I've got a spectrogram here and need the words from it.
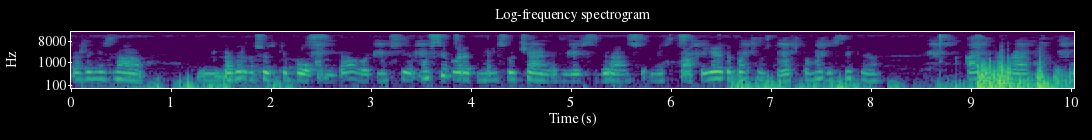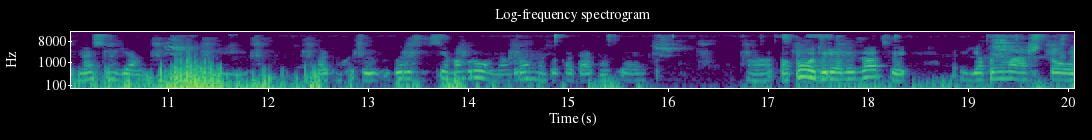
даже не знаю, наверное, все-таки Богом, да, вот мы все, мы все, говорят, мы не случайно здесь собираемся в местах, и я это почувствовала, что мы действительно какая-то такая одна семья, и поэтому хочу выразить всем огромную, огромную благодарность за это. А, по поводу реализации, я понимаю, что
